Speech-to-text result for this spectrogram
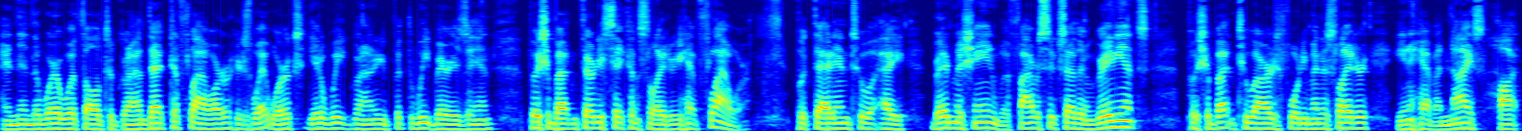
and then the wherewithal to grind that to flour. Here's way it works. You get a wheat grinder, you put the wheat berries in, push a button, 30 seconds later, you have flour. Put that into a bread machine with five or six other ingredients, push a button, two hours, 40 minutes later, to have a nice hot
